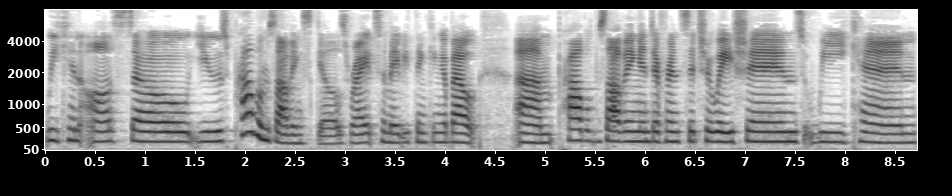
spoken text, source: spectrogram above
we can also use problem solving skills, right? So maybe thinking about um, problem solving in different situations. We can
